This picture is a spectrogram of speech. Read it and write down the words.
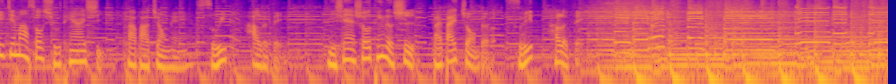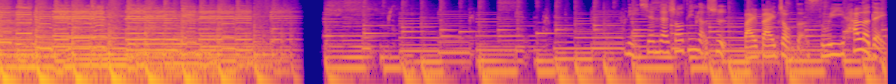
你今麦所收听的是爸爸种的 Sweet Holiday，你现在收听的是白白种的 Sweet Holiday。现在收听的是白白种的 Sweet Holiday。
